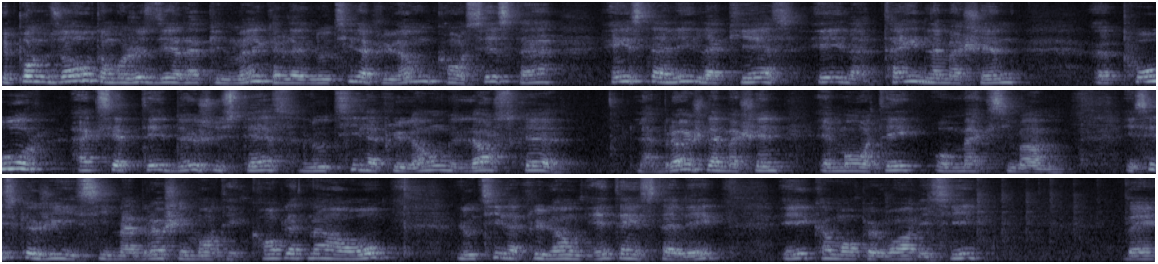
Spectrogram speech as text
Mais pour nous autres, on va juste dire rapidement que l'outil la plus longue consiste à installer la pièce et la tête de la machine pour accepter de justesse l'outil la plus longue lorsque la broche de la machine est montée au maximum. Et c'est ce que j'ai ici. Ma broche est montée complètement en haut. L'outil la plus longue est installé. Et comme on peut voir ici, ben,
